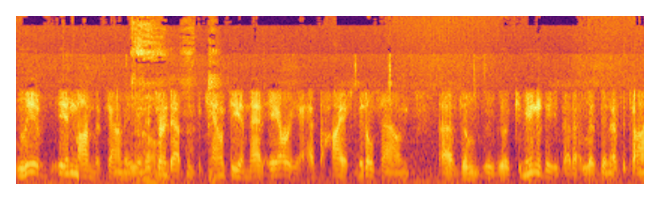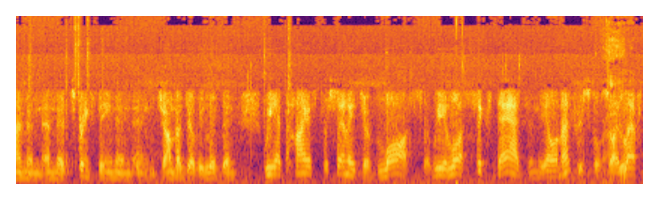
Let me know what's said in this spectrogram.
lived in Monmouth County, and it turned out that the county and that area had the highest Middletown. Uh, the the community that I lived in at the time, and, and that Springsteen and, and John Bon Jovi lived in, we had the highest percentage of loss. We lost six dads in the elementary school. So I left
